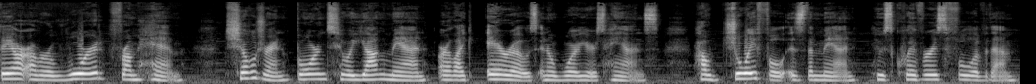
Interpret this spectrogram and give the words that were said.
they are a reward from Him. Children born to a young man are like arrows in a warrior's hands. How joyful is the man whose quiver is full of them.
